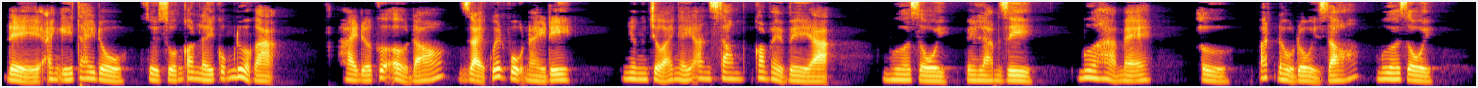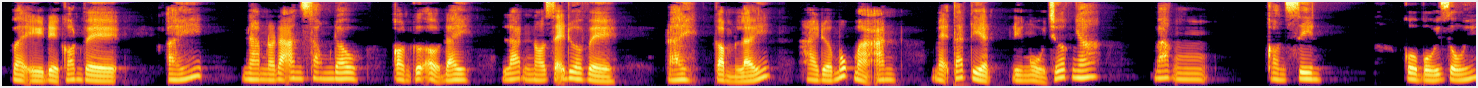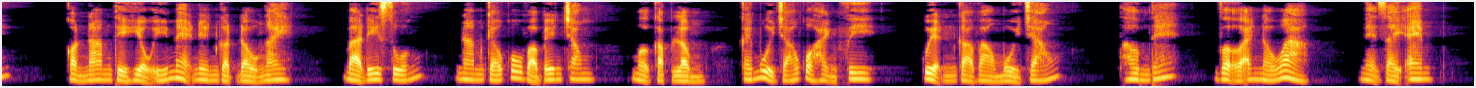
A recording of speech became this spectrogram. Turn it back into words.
Để anh ý thay đồ Rồi xuống con lấy cũng được ạ. Hai đứa cứ ở đó Giải quyết vụ này đi. Nhưng chờ anh ấy ăn xong con phải về ạ. Mưa rồi, về làm gì? Mưa hả mẹ? Ừ, bắt đầu đổi gió, mưa rồi. Vậy để con về... Ấy, Nam nó đã ăn xong đâu, còn cứ ở đây, lát nó sẽ đưa về. Đây, cầm lấy, hai đứa múc mà ăn, mẹ tắt điện, đi ngủ trước nhá. Bác... con xin. Cô bối rối, còn Nam thì hiểu ý mẹ nên gật đầu ngay. Bà đi xuống, Nam kéo cô vào bên trong, mở cặp lồng, cái mùi cháo của hành phi quyện cả vào mùi cháo. Thơm thế, vợ anh nấu à? Mẹ dạy em,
